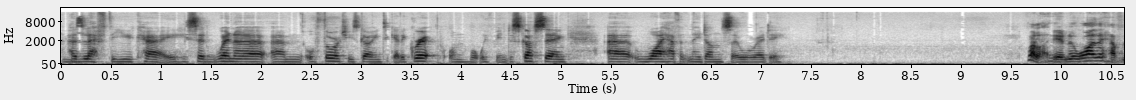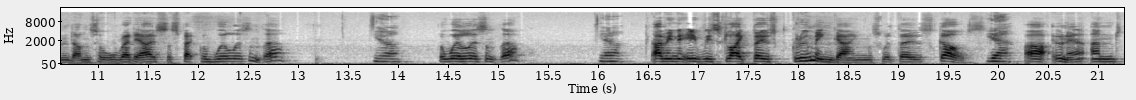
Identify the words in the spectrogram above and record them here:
mm. has left the UK. He said, when are um, authorities going to get a grip on what we've been discussing? Uh, why haven't they done so already? Well, I don't know why they haven't done so already. I suspect the will isn't there. Yeah. The will isn't there. Yeah. I mean, it was like those grooming gangs with those girls. Yeah. Uh, you know, and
